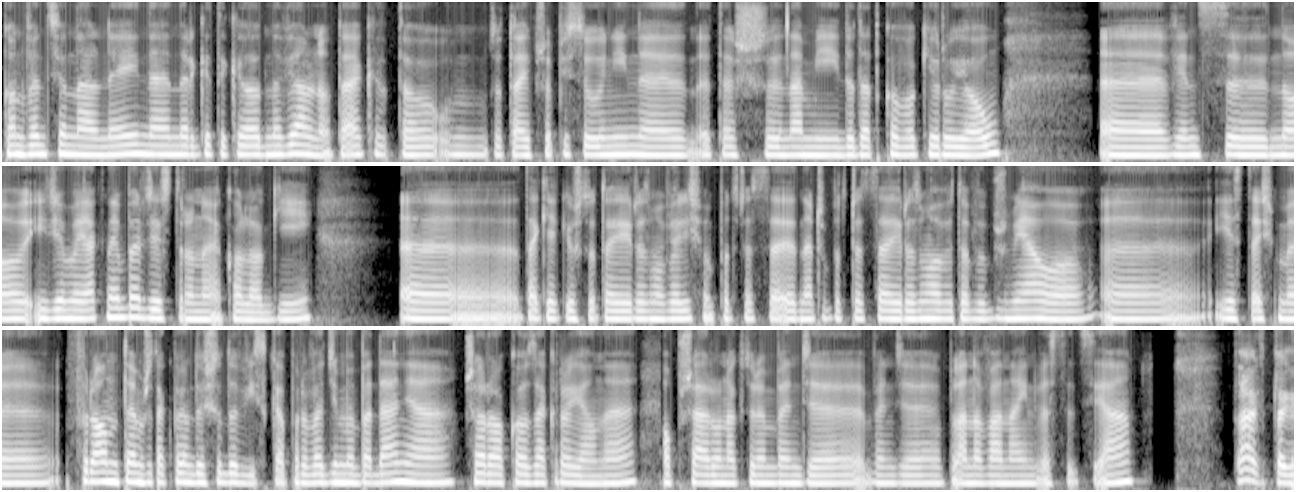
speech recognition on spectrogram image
konwencjonalnej na energetykę odnawialną, tak? To mm, tutaj przepisy unijne też nami dodatkowo kierują, więc e, no, idziemy jak najbardziej w stronę ekologii. E, tak jak już tutaj rozmawialiśmy podczas, znaczy podczas całej rozmowy to wybrzmiało, e, jesteśmy frontem, że tak powiem, do środowiska. Prowadzimy badania szeroko zakrojone obszaru, na którym będzie, będzie planowana inwestycja. Tak, tak,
